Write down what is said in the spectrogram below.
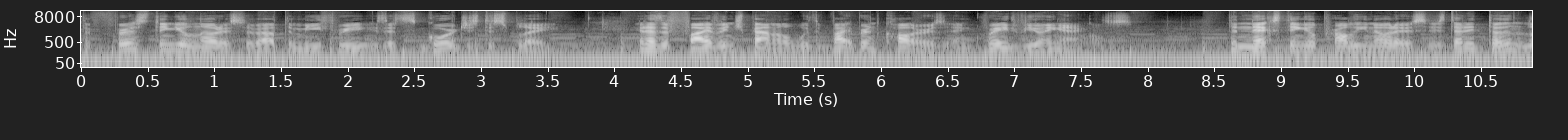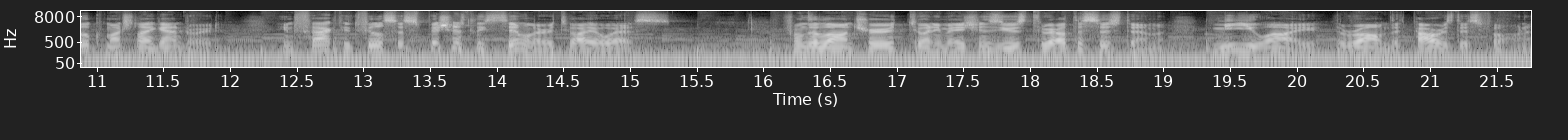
the first thing you'll notice about the Mi 3 is its gorgeous display. It has a 5-inch panel with vibrant colors and great viewing angles. The next thing you'll probably notice is that it doesn't look much like Android. In fact, it feels suspiciously similar to iOS. From the launcher to animations used throughout the system, MIUI, the ROM that powers this phone,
